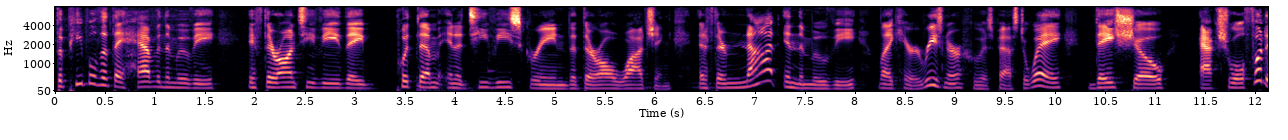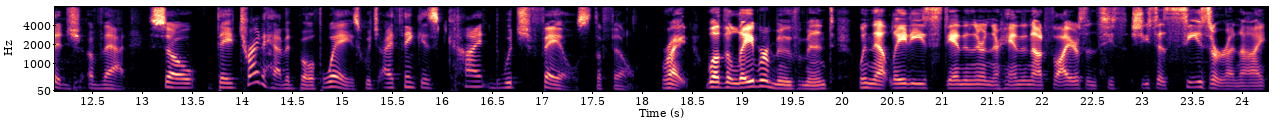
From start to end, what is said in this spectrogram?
the people that they have in the movie if they're on tv they put them in a tv screen that they're all watching and if they're not in the movie like harry reasoner who has passed away they show actual footage of that so they try to have it both ways which i think is kind which fails the film Right. Well, the labor movement, when that lady's standing there and they're handing out flyers and she, she says Cesar and I,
